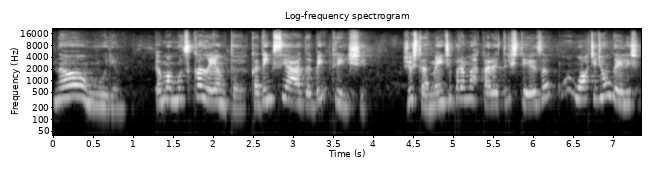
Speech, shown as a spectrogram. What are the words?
Não, Urian. É uma música lenta, cadenciada, bem triste. Justamente para marcar a tristeza com a morte de um deles.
